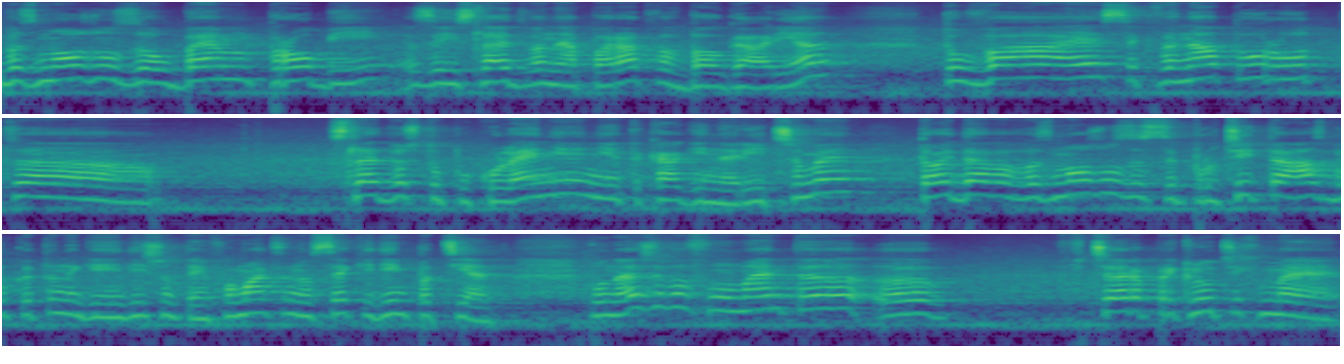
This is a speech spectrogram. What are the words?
възможност за обем проби за изследване апарат в България. Това е секвенатор от а, следващо поколение, ние така ги наричаме. Той дава възможност да се прочита азбуката на генетичната информация на всеки един пациент. Понеже в момента, а, вчера приключихме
